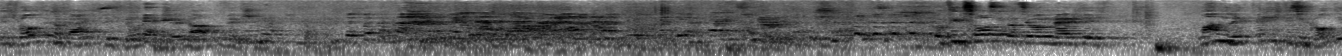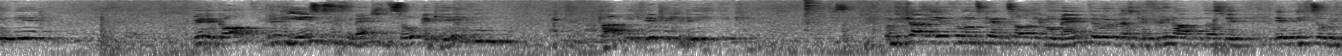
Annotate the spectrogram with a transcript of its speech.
ich wollte doch eigentlich nur einen schönen Abend wünschen. Und in so Situationen merke ich, Mann, lebt wirklich dieser Gott in mir? Würde Gott, würde Jesus diesen Menschen so begegnen? Glaube ich wirklich richtig? Und ich glaube, jeder von uns kennt solche Momente, wo wir das Gefühl haben, dass wir eben nicht so mit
